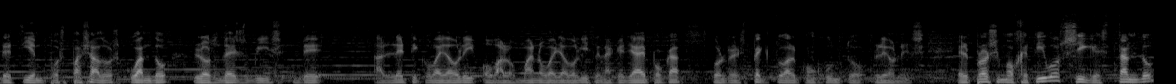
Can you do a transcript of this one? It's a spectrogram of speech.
de tiempos pasados cuando los derbis de Atlético Valladolid o Balonmano Valladolid en aquella época con respecto al conjunto leones. El próximo objetivo sigue estando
